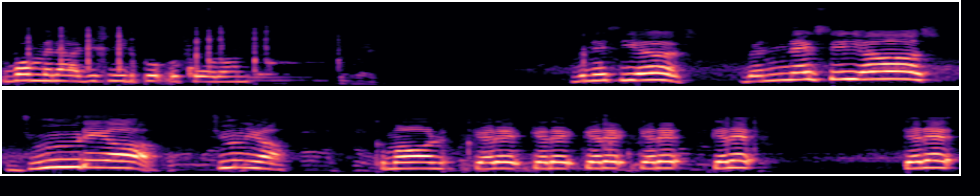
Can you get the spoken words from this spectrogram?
One minute, I just need to put record on. Vinicius! Vinicius! Junior! Junior! Come on, get it, get it, get it, get it, get it, get it.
